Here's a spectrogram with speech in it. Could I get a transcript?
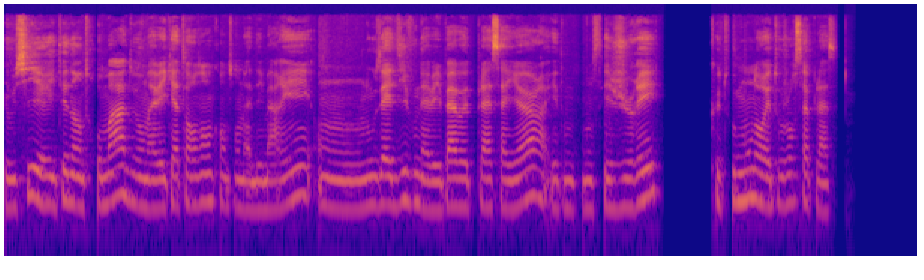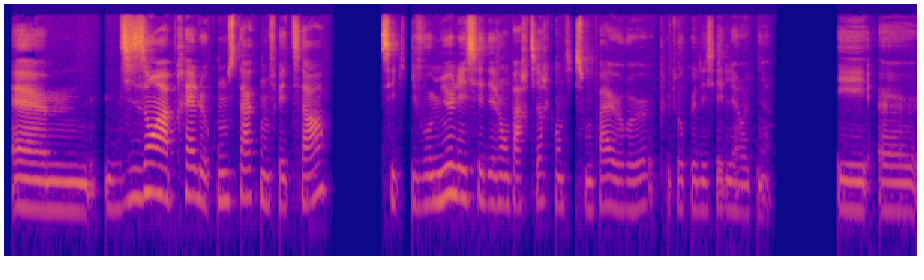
J'ai aussi hérité d'un trauma. De, on avait 14 ans quand on a démarré. On nous a dit vous n'avez pas votre place ailleurs. Et donc on s'est juré que tout le monde aurait toujours sa place. Euh, dix ans après, le constat qu'on fait de ça, c'est qu'il vaut mieux laisser des gens partir quand ils sont pas heureux plutôt que d'essayer de les retenir. Et euh,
